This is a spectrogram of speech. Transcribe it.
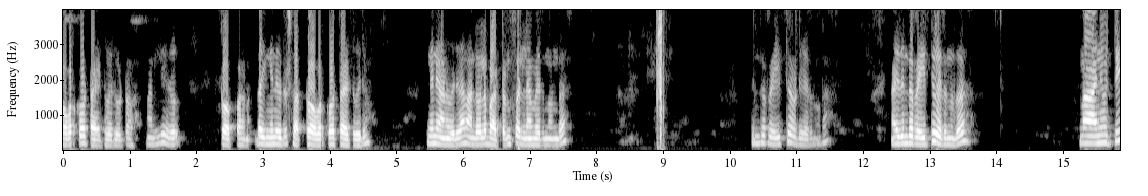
ഓവർകോട്ടായിട്ട് വരും കേട്ടോ. നല്ലൊരു ടോപ്പാണ്. ഇതാ ഇങ്ങനെ ഒരു ഷർട്ട് ഓവർകോട്ടായിട്ട് വരും. ഇങ്ങനെയാണ് വരിക. നല്ലപോലെ ബട്ടൺസ് എല്ലാം വരുന്നുണ്ട്. ഇതിന്റെ റേറ്റ് എവിടെയായിരുന്നു ഇതിന്റെ റേറ്റ് വരുന്നത് നാനൂറ്റി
